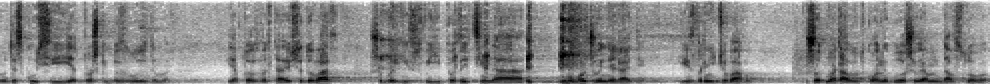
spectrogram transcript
ну, дискусії є трошки безглуздими. Я просто звертаюся до вас, щоб і в своїй позиції на погоджувальній раді, і зверніть увагу, жодного разу такого не було, що я вам дав слово.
